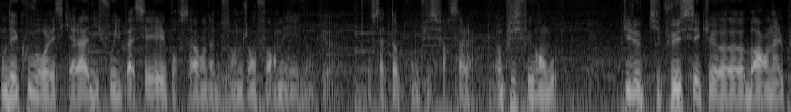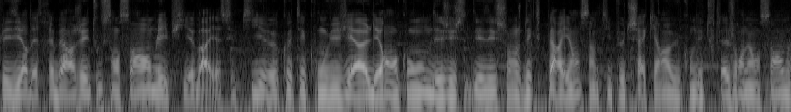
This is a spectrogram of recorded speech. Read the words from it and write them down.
on découvre l'escalade, il faut y passer et pour ça, on a besoin de gens formés. Donc euh, je trouve ça top qu'on puisse faire ça là. en plus, il fait grand beau. Puis le petit plus, c'est que bah, on a le plaisir d'être hébergés tous ensemble et puis bah, il y a ce petit euh, côté convivial, des rencontres, des, échanges d'expériences un petit peu de chacun, vu qu'on est toute la journée ensemble.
